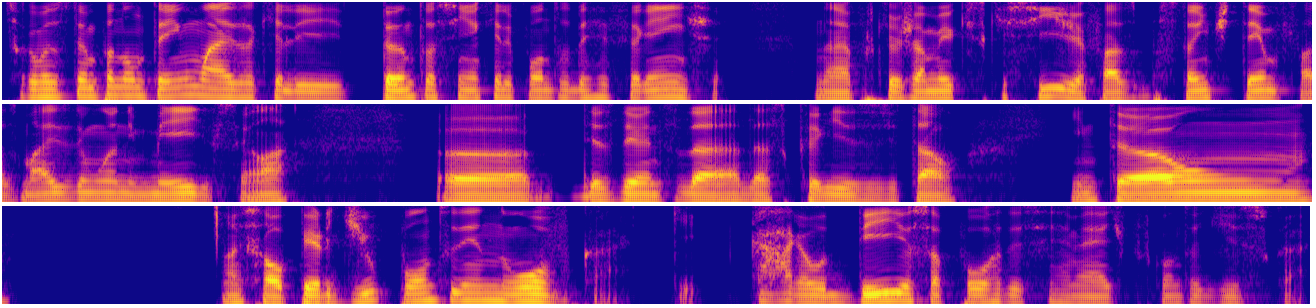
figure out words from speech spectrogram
Só que ao mesmo tempo eu não tenho mais aquele tanto assim aquele ponto de referência, né? Porque eu já meio que esqueci, já faz bastante tempo, faz mais de um ano e meio, sei lá, uh, desde antes da, das crises e tal. Então, olha só, eu perdi o ponto de novo, cara. Que, cara, eu odeio essa porra desse remédio por conta disso, cara.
